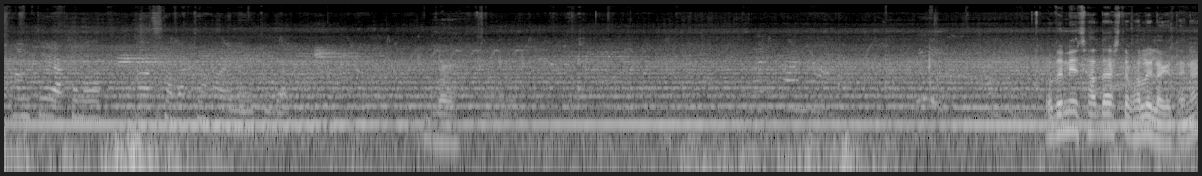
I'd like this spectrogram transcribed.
ভাঙতে এখনও সমর্থন হয়নি ওদের নিয়ে ছাদে আসতে ভালোই লাগে তাই না?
